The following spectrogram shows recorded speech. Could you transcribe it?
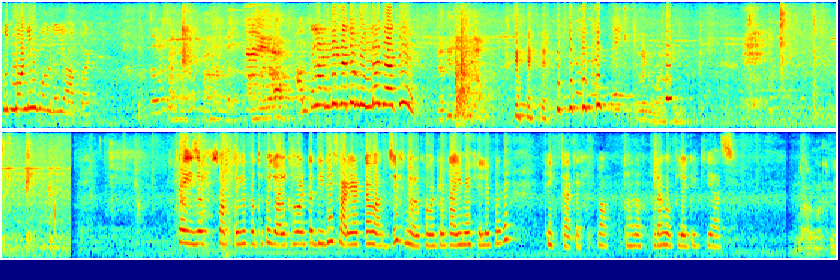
गुड मॉर्निंग बोल दो यहाँ पर अंकल आंटी से तो मिल लो जाके গুড মর্নিং তো তো এই যে সব থেকে প্রথমে জলখাবারটা দিয়ে দিই সাড়ে আটটা বাজছে জলখাবারটা টাইমে খেলে পরে ঠিক থাকে। নাও ধরো দেখো প্লেটে কি আছে। ডাল মাখনি।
